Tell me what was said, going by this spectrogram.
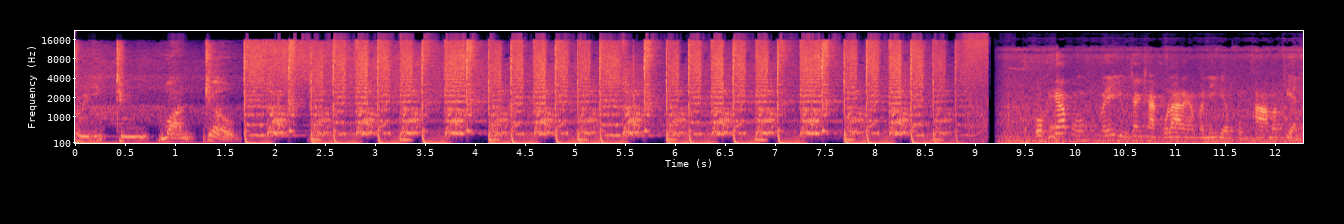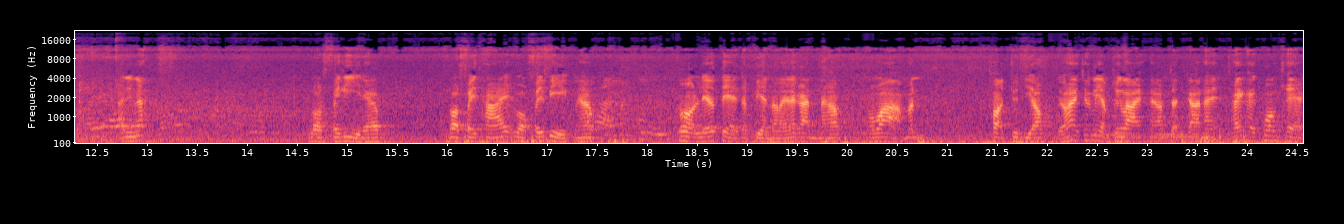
three, two, one, go. โอเคครับผมวันนี้อยู่ช่างชาโคราชนะครับวันนี้เดี๋ยวผมพามาเปลี่ยน อันนี้นะ หลอดไฟหลีนะครับ หลอดไฟท้ายหลอดไฟเบรกนะครับ ก็แล้วแต่จะเปลี่ยนอะไรแล้วกันนะครับ เพราะว่ามันถอดจุดเดียว เดี๋ยวให้ช่างเหลี่ยมชียงรายนะครับ จัดการให้ใช้ไขควงแขก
